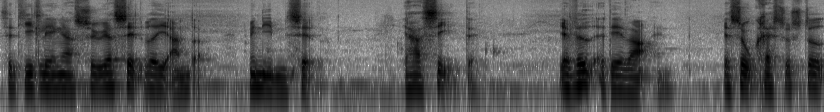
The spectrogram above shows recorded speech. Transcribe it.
så de ikke længere søger selv ved i andre, men i dem selv. Jeg har set det. Jeg ved, at det er vejen. Jeg så Kristus død,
